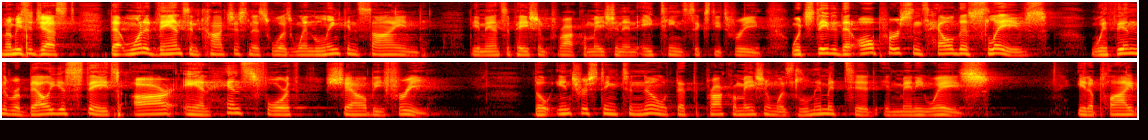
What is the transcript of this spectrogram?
Let me suggest that one advance in consciousness was when Lincoln signed the Emancipation Proclamation in 1863, which stated that all persons held as slaves within the rebellious states are and henceforth shall be free. Though interesting to note that the proclamation was limited in many ways. It applied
